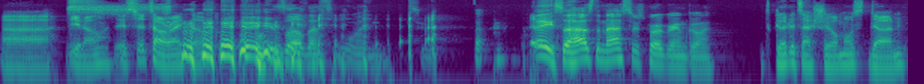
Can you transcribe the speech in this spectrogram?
Uh, you know, it's it's all right though. He's that's one. two. Hey, so how's the master's program going? It's good. It's actually almost done.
